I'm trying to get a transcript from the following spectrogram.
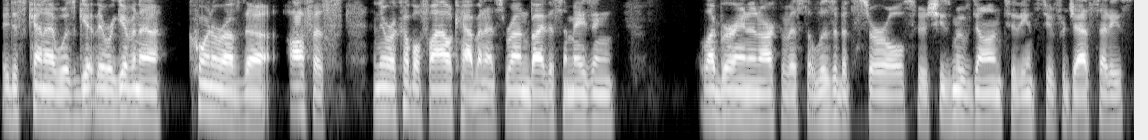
They just kind of was get, they were given a corner of the office, and there were a couple file cabinets run by this amazing librarian and archivist Elizabeth Surles, who she's moved on to the Institute for Jazz Studies.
